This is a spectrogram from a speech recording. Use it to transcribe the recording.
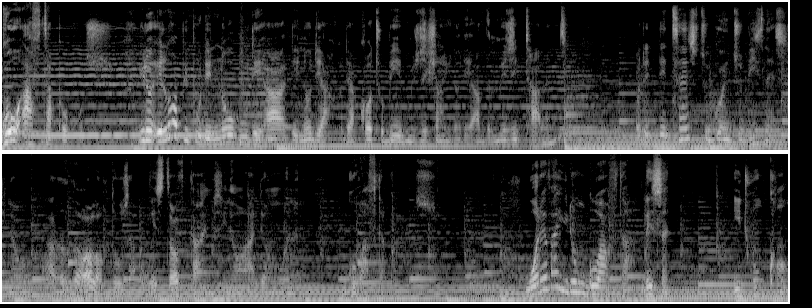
Go after purpose. You know, a lot of people they know who they are, they know they are they are called to be a musician, you know, they have the music talent. But they, they tend to go into business, you know. All of those are waste of times, you know. I don't want to go after purpose. Whatever you don't go after, listen, it won't come.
